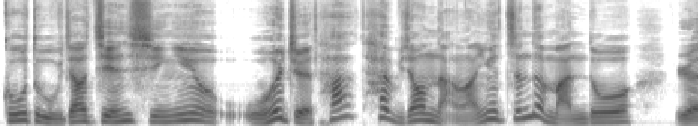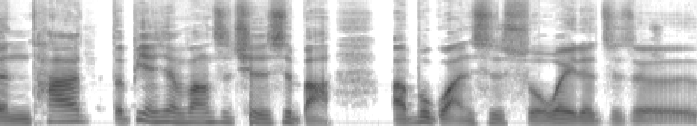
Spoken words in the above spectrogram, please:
孤独，比较艰辛，因为我会觉得他他比较难啦。因为真的蛮多人他的变现方式确实是把啊、不管是所谓的这个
